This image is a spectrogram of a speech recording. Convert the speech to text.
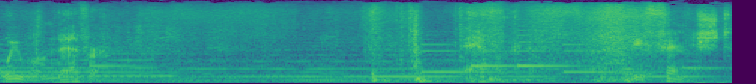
We will never, ever be finished.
